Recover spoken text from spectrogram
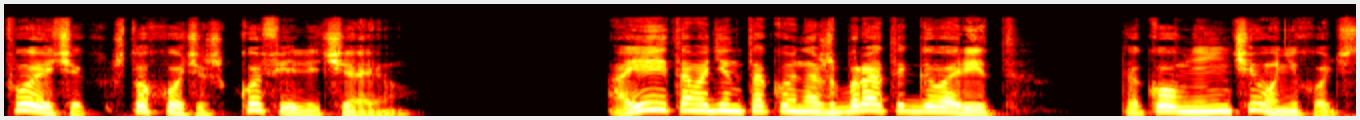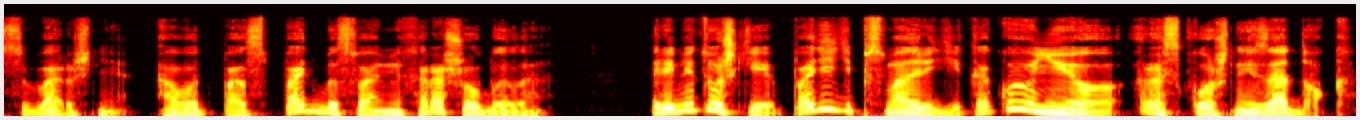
"Фоечек, что хочешь, кофе или чаю?" А ей там один такой наш брат и говорит: Такого мне ничего не хочется, барышня, а вот поспать бы с вами хорошо было. Ребятушки, пойдите посмотрите, какой у нее роскошный задок.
